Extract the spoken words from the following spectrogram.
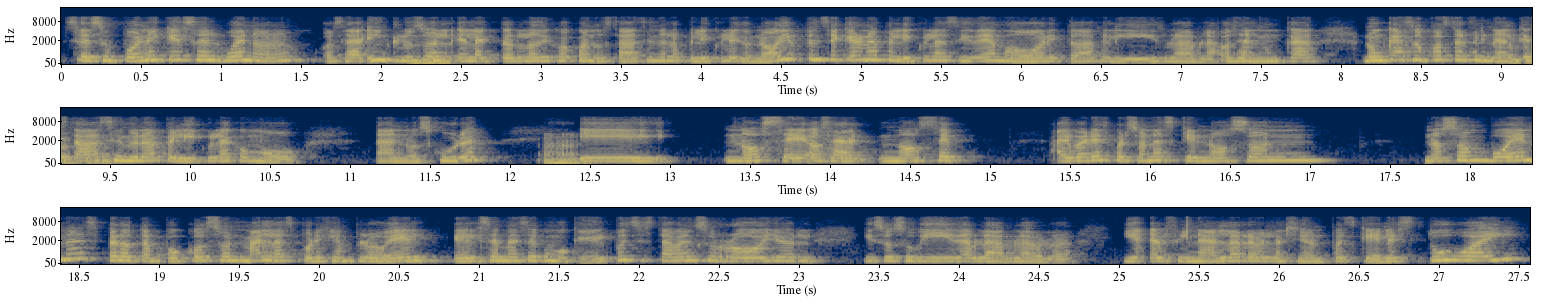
se supone que es el bueno, ¿no? O sea, incluso el, Ujú. el actor lo dijo cuando estaba haciendo la película y dijo, no, yo pensé que era una película así de amor y toda feliz, bla, bla. O sea, nunca, nunca supo hasta el final que estaba haciendo una película como tan oscura. Ajá. Y no sé, o sea, no sé, hay varias personas que no son, no son buenas, pero tampoco son malas. Por ejemplo, él, él se me hace como que él pues estaba en su rollo, él hizo su vida, bla, bla, bla. Y al final la revelación, pues que él estuvo ahí,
